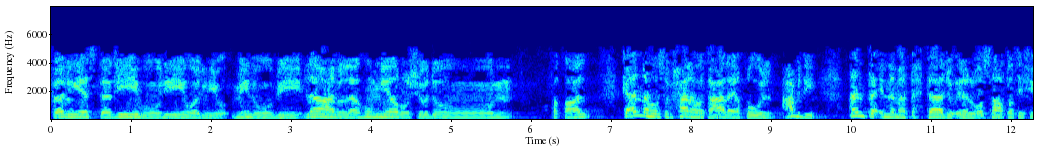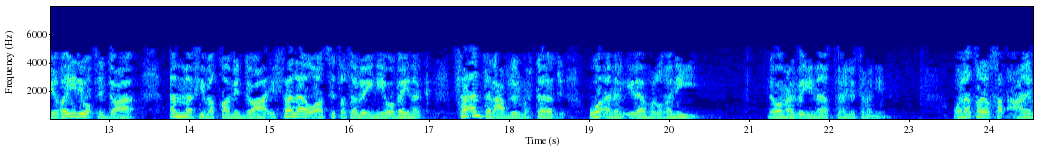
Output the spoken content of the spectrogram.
فليستجيبوا لي وليؤمنوا بي لعلهم يرشدون فقال كأنه سبحانه وتعالى يقول عبدي أنت إنما تحتاج إلى الوساطة في غير وقت الدعاء أما في مقام الدعاء فلا واسطة بيني وبينك فأنت العبد المحتاج وأنا الإله الغني دوام البينات 88 ونقل عن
